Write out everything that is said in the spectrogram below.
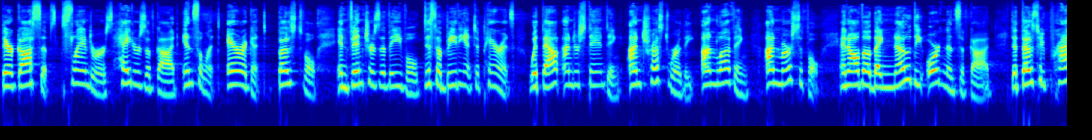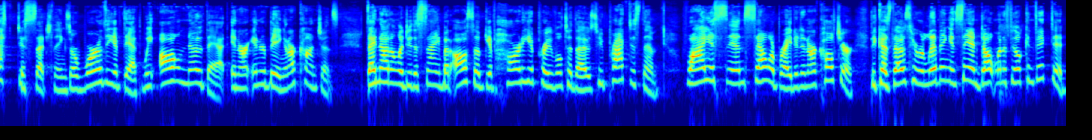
They're gossips, slanderers, haters of God, insolent, arrogant, boastful, inventors of evil, disobedient to parents, without understanding, untrustworthy, unloving, unmerciful. And although they know the ordinance of God, that those who practice such things are worthy of death, we all know that in our inner being, in our conscience. They not only do the same, but also give hearty approval to those who practice them. Why is sin celebrated in our culture? Because those who are living in sin don't want to feel convicted.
